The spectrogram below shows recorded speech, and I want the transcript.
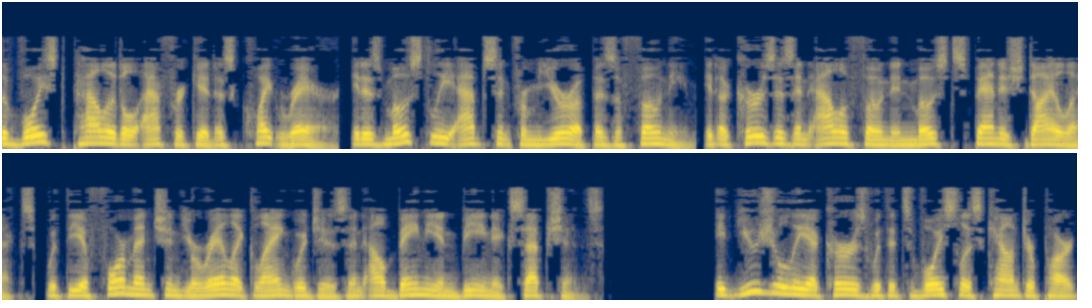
The voiced palatal affricate is quite rare, it is mostly absent from Europe as a phoneme it occurs as an allophone in most Spanish dialects, with the aforementioned Uralic languages and Albanian being exceptions. It usually occurs with its voiceless counterpart,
